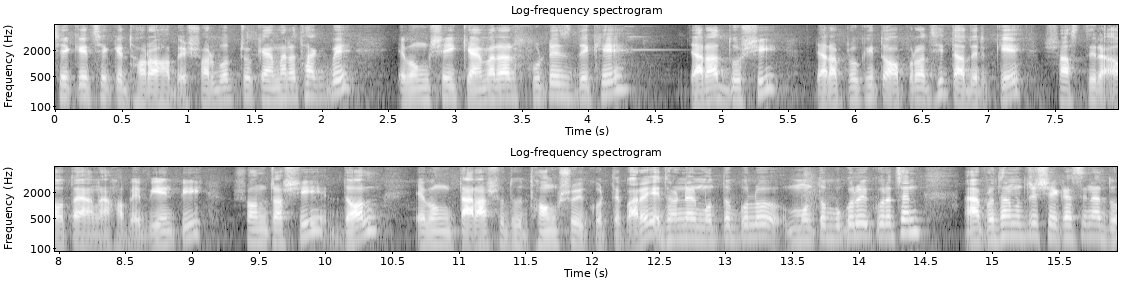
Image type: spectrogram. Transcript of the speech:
ছেকে ছেকে ধরা হবে। সর্বোচ্চ ক্যামেরা থাকবে এবং সেই ক্যামেরার ফুটেজ দেখে যারা দোষী, যারা প্রকৃত অপরাধী, তাদেরকে শাস্তির আওতায় আনা হবে। বিএনপি সন্ত্রাসী দল এবং তারা শুধু ধ্বংসই করতে পারে। এ ধরনের মন্তব্যগুলো, মন্তব্যগুলোই করেছেন প্রধানমন্ত্রী শেখ হাসিনা দু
